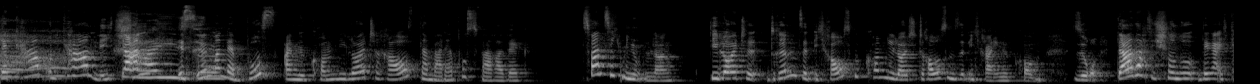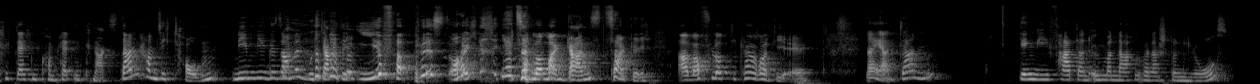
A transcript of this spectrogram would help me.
Der kam und kam nicht. Dann Scheiße. ist irgendwann der Bus angekommen, die Leute raus, dann war der Busfahrer weg. 20 Minuten lang. Die Leute drin sind nicht rausgekommen, die Leute draußen sind nicht reingekommen. So, da dachte ich schon so, Digga, ich krieg gleich einen kompletten Knacks. Dann haben sich Tauben neben mir gesammelt, wo ich dachte, ihr verpisst euch. Jetzt aber mal ganz zackig. Aber flott die Karotte, ey. Naja, dann ging die Fahrt dann irgendwann nach über einer Stunde los.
